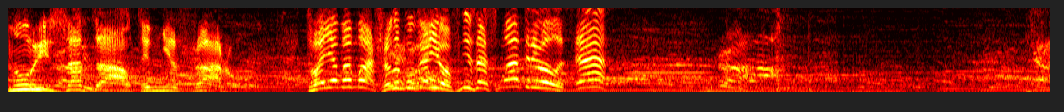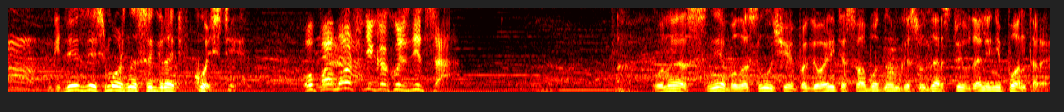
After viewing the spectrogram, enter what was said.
Ну и задал ты мне жару. Твоя мамаша на бугаев не засматривалась, а? Где здесь можно сыграть в кости? У помощника кузнеца. У нас не было случая поговорить о свободном государстве в долине Понтера.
